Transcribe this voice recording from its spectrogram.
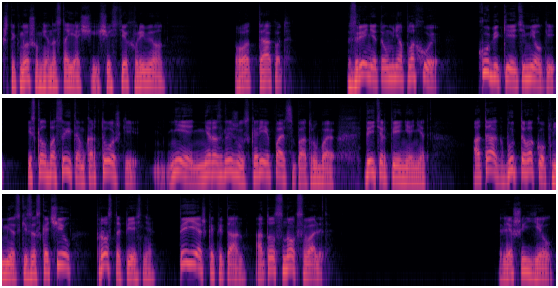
Штык-нож у меня настоящий, еще с тех времен. Вот так вот. Зрение-то у меня плохое. Кубики эти мелкие, из колбасы там, картошки. Не, не разгляжу, скорее пальцы поотрубаю. Да и терпения нет. А так, будто в окоп немецкий заскочил, просто песня. Ты ешь, капитан, а то с ног свалит. Леший ел.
